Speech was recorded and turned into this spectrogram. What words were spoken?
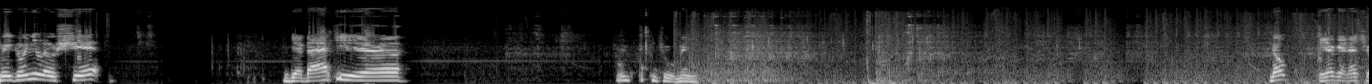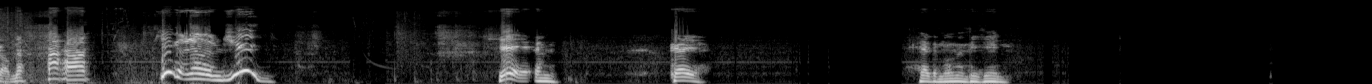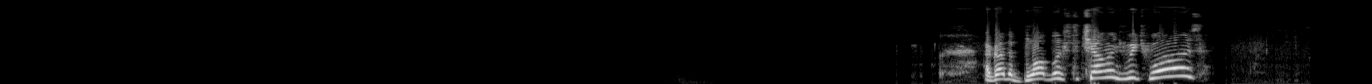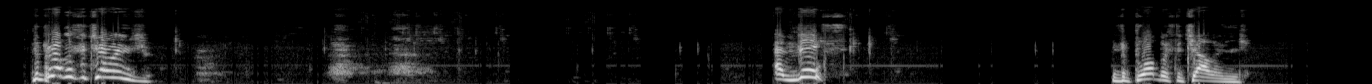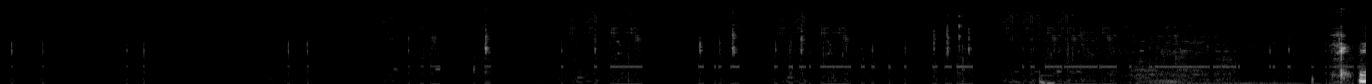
Where you going, you little shit? Get back here! Don't fucking shoot me. Nope, you're not getting that shot, man. Haha! You got an LMG! Shit! Okay. Let the moment begin. I got the Blockbuster Challenge, which was... The Blockbuster Challenge! And this is the Blockbuster Challenge.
